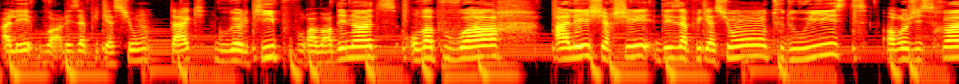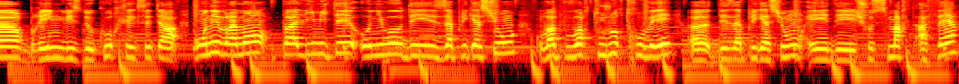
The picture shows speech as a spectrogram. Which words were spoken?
aller voir les applications, tac, Google Keep pour avoir des notes, on va pouvoir aller chercher des applications, Todoist, enregistreur, bring, liste de courses, etc. On n'est vraiment pas limité au niveau des applications. On va pouvoir toujours trouver euh, des applications et des choses smart à faire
